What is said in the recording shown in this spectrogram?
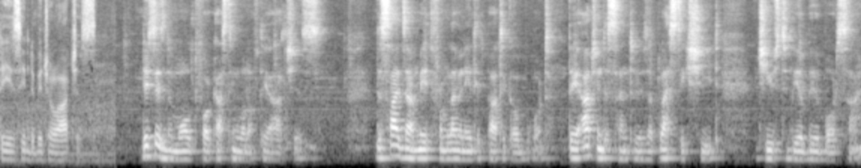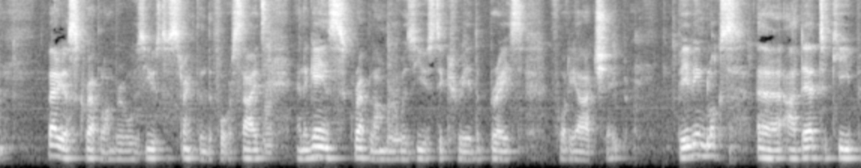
these individual arches. This is the mold for casting one of the arches. The sides are made from laminated particle board. The arch in the center is a plastic sheet which used to be a billboard sign. Various scrap lumber was used to strengthen the four sides and again scrap lumber was used to create the brace for the arch shape. Paving blocks uh, are there to keep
